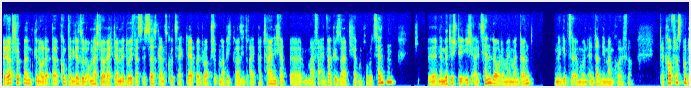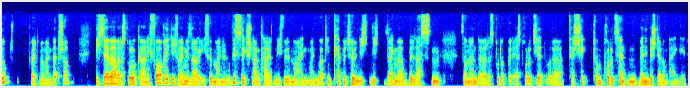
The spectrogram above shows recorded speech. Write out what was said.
Bei Dropshipping, genau, da, da, kommt dann wieder so der Umsatzsteuerrechtler mit durch. Was ist das? Ganz kurz erklärt. Bei Dropshipping habe ich quasi drei Parteien. Ich habe äh, mal vereinfacht gesagt, ich habe einen Produzenten. Ich, äh, in der Mitte stehe ich als Händler oder mein Mandant. Und dann gibt es da irgendwo einen wir einen Käufer. Der kauft das Produkt, vielleicht über meinen Webshop. Ich selber habe das Produkt gar nicht vorrätig, weil ich mir sage, ich will meine Logistik schlank halten, ich will mein, mein Working Capital nicht, nicht, sag ich mal, belasten, sondern äh, das Produkt wird erst produziert oder verschickt vom Produzenten, wenn die Bestellung eingeht.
